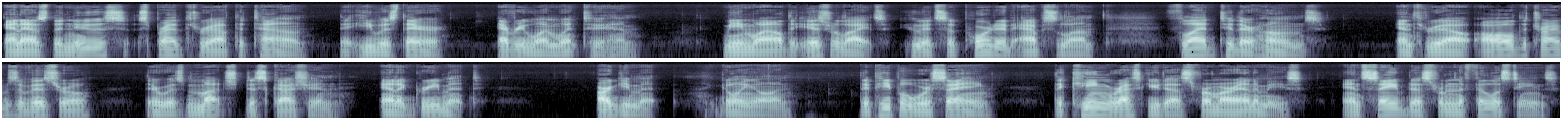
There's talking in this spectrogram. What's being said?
And as the news spread throughout the town that he was there, everyone went to him. Meanwhile, the Israelites who had supported Absalom fled to their homes, And throughout all the tribes of Israel, there was much discussion and agreement, argument going on. The people were saying, The king rescued us from our enemies and saved us from the Philistines,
